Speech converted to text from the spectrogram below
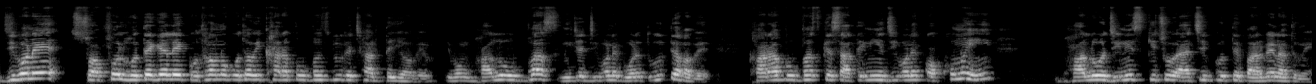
জীবনে সফল হতে গেলে কোথাও না কোথাও এই খারাপ অভ্যাসগুলোকে ছাড়তেই হবে এবং ভালো অভ্যাস নিজের জীবনে গড়ে তুলতে হবে। খারাপ অভ্যাসকে সাথে নিয়ে জীবনে কখনোই ভালো জিনিস কিছু অ্যাচিভ করতে পারবে না তুমি।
